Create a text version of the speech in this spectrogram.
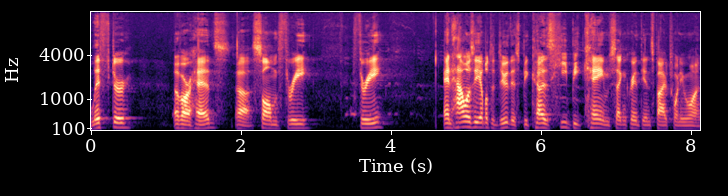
lifter of our heads. Uh, Psalm 3 3. And how was he able to do this? Because he became 2 Corinthians 5:21,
